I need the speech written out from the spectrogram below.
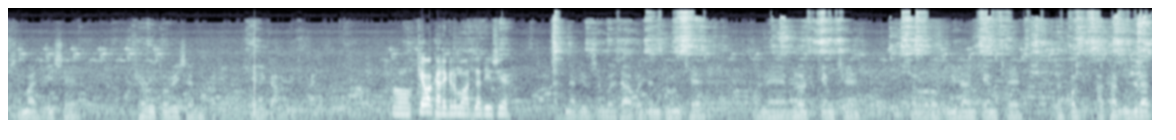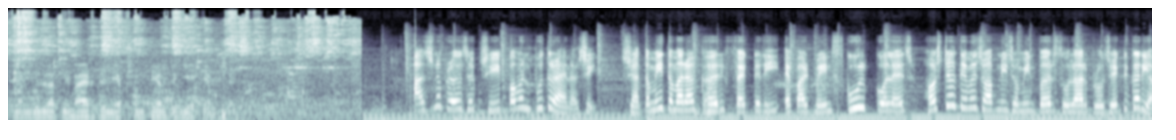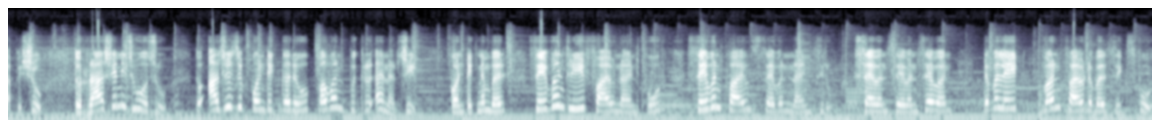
સમાજ વિશે ખેડૂતો વિશે હું કરી કેવી કામગીરી કેવા કાર્યક્રમો આજના દિવસે? આજના દિવસે બધા વજન ધૂન છે અને બ્લડ કેમ્પ છે સર્વરોગ નિદાન કેમ્પ છે. લગભગ આખા ગુજરાતમાં ગુજરાતની બહાર થઈને એકસો તેર જગ્યાએ કેમ્પ છે. આજનો પ્રોજેક્ટ છે પવન પુત્ર એનર્જી. જ્યાં તમે તમારા ઘર factory apartment school college hostel તેમજ આપની જમીન પર સોલાર પ્રોજેક્ટ કરી આપીશું. તો રાશિની જુઓ છો, તો આજે જ કોન્ટેક્ટ કરો Pavan Putra energy. Contact number seven three five nine four seven five seven nine zero seven seven seven double eight one five double six four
